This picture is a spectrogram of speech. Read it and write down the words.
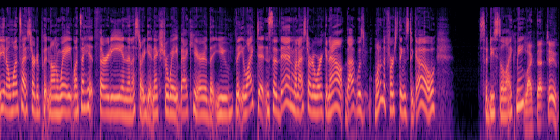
You know, once I started putting on weight, once I hit 30 and then I started getting extra weight back here that you that you liked it. And so then when I started working out, that was one of the first things to go. So do you still like me? like that too.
